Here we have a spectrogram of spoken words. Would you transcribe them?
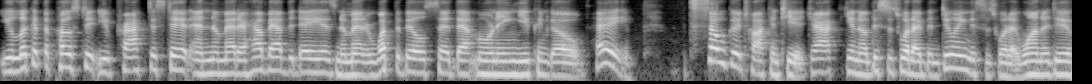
You look at the post it, you've practiced it, and no matter how bad the day is, no matter what the bill said that morning, you can go, hey, it's so good talking to you, Jack. You know, this is what I've been doing. This is what I want to do.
